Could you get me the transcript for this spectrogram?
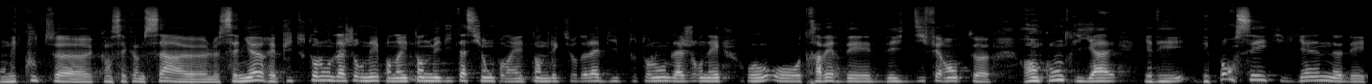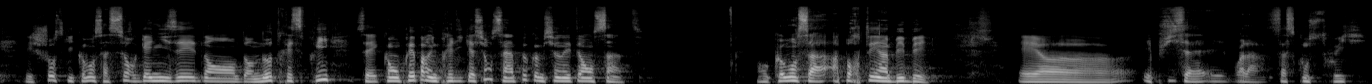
On écoute euh, quand c'est comme ça euh, le Seigneur. Et puis tout au long de la journée, pendant les temps de méditation, pendant les temps de lecture de la Bible, tout au long de la journée, au, travers des, différentes euh, rencontres, il y a, il y a des, pensées qui viennent, des, choses qui commencent à s'organiser dans, notre esprit. C'est quand on prépare une prédication, c'est un peu comme si on était enceinte on commence à, à porter un bébé. Et, et puis, ça, voilà, ça se construit.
